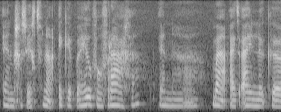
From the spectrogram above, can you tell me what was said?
en gezegd van, nou, ik heb heel veel vragen. En, uh, maar ja, uiteindelijk uh,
